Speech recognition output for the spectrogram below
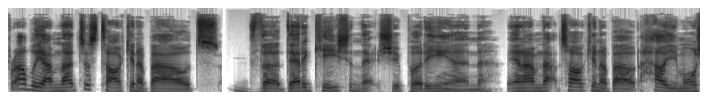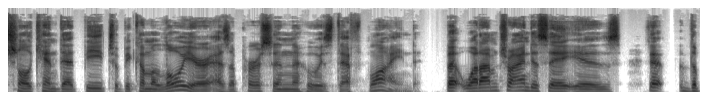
probably I'm not just talking about the dedication that she put in, and I'm not talking about how emotional can that be to become a lawyer as a person who is deaf blind. But what I'm trying to say is that the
